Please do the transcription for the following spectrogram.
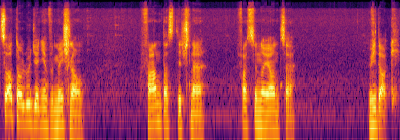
Co to ludzie nie wymyślą? Fantastyczne, fascynujące widoki.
